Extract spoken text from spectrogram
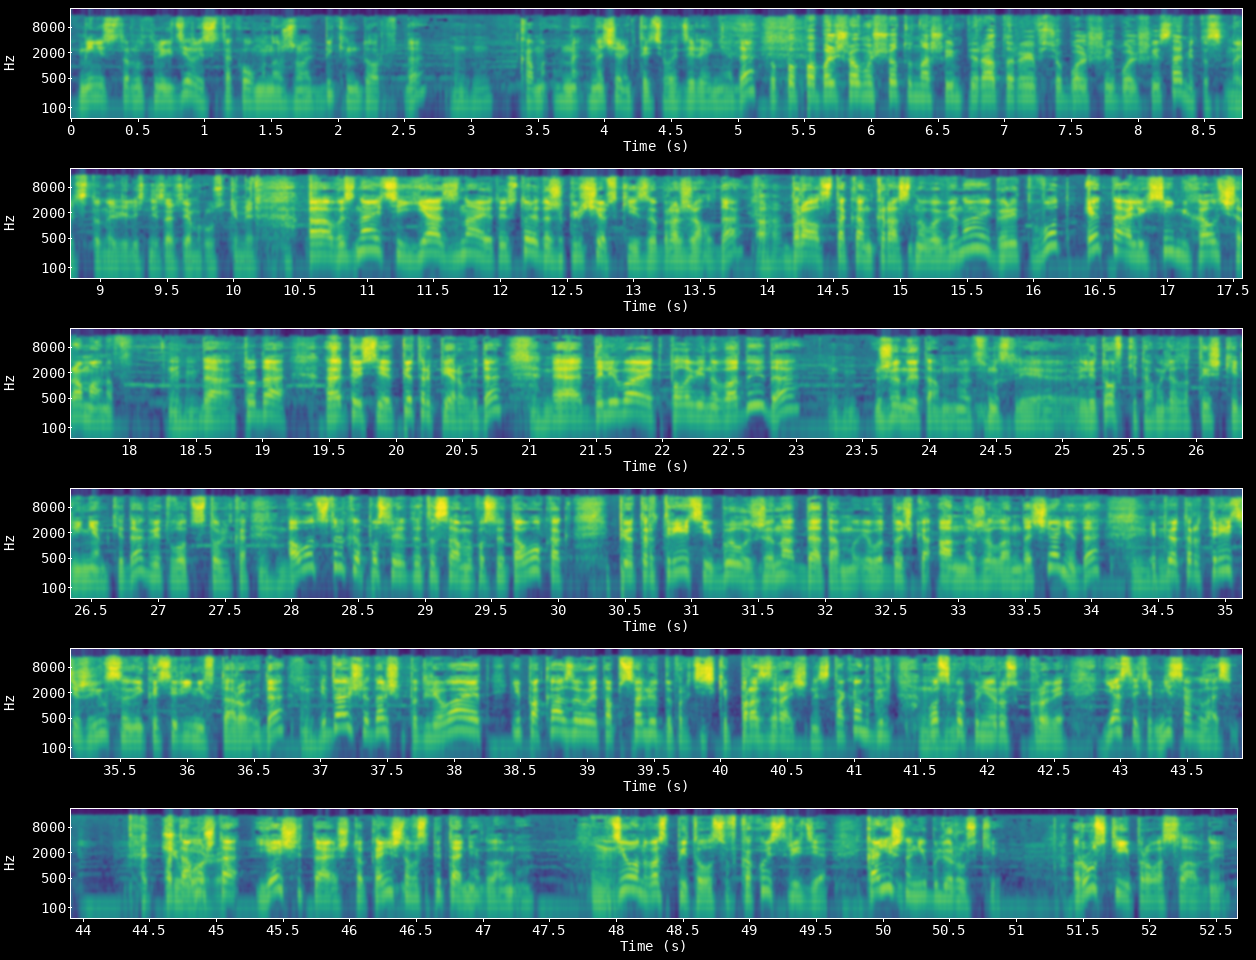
Министр внутренних дел, если такого можно назвать, Бикендорф, да? Мгм. Ком- на- начальник третьего отделения, да? Ну, по, по большому счету, наши императоры все больше и больше и сами-то станов- становились не совсем русскими. А вы знаете, я знаю эту историю, даже Ключевский изображал, да? Ага. Брал стакан красного вина и говорит, вот это Алексей Михайлович Романов. Мгм. Да, туда, э, то есть э, Петр Первый, да, э, доливает половину воды, да, Мгм. жены там, э, в смысле, литовки там, или латышки, или немки, да, говорит, вот столько. А вот столько после, это самое, после того, как Петр Третий был женат, да, там, его дочка Анна жила на датчане, да, и Петр Третий женился на Екатерине Второй, да, и дальше, дальше подливает и показывает абсолютно практически прозрачный стакан, говорит, вот сколько у нее русской крови. Я с этим не согласен. От Потому что я считаю, что, конечно, воспитание главное. Где он воспитывался, в какой среде? Конечно, они были русские. Русские и православные.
